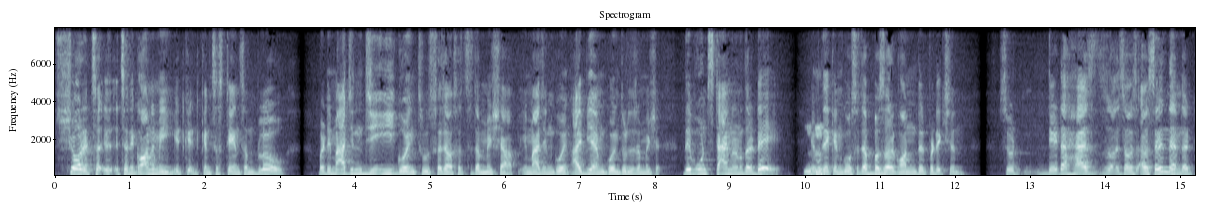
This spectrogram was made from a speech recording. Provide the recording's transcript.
sure it's a, it's an economy it can, it can sustain some blow but imagine GE going through such a such, such a mishap imagine going IBM going through such a mishap they won't stand another day mm-hmm. if they can go such a berserk on their prediction so data has so I was, I was telling them that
